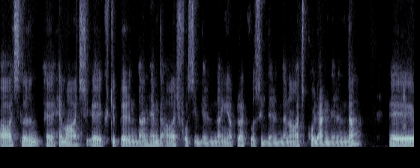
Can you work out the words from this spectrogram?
ağaçların e, hem ağaç e, kütüklerinden hem de ağaç fosillerinden, yaprak fosillerinden, ağaç polenlerinden e,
